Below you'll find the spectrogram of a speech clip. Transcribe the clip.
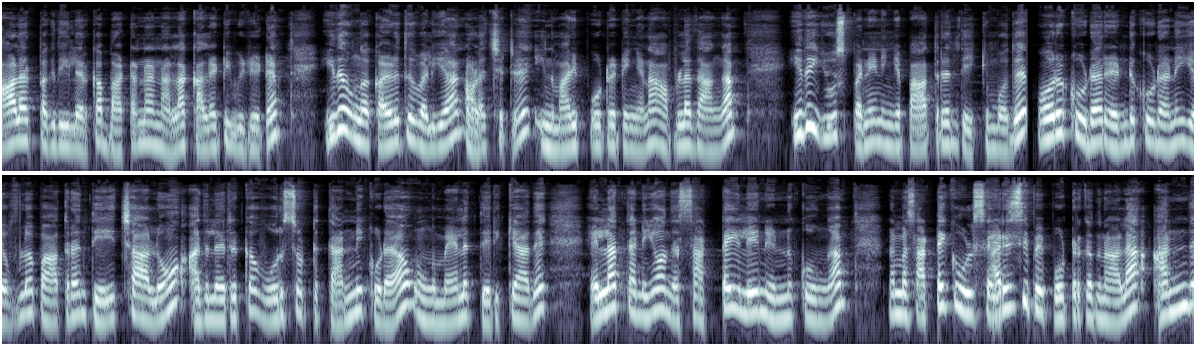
காலர் பகுதியில் இருக்க பட்டனை நல்லா கலட்டி விட்டுட்டு இதை உங்கள் கழுத்து வழியாக நுழைச்சிட்டு இந்த மாதிரி போட்டுட்டிங்கன்னா அவ்வளோதாங்க இது யூஸ் பண்ணி நீங்கள் பாத்திரம் தேய்க்கும் போது ஒரு கூட ரெண்டு கூடன்னு எவ்வளோ பாத்திரம் தேய்ச்சாலும் அதில் இருக்க ஒரு சொட்டு தண்ணி கூட உங்கள் மேலே தெரிக்காது எல்லா தண்ணியும் அந்த சட்டையிலே நின்றுக்குங்க நம்ம சட்டைக்கு உள் அரிசி போய் போட்டிருக்கிறதுனால அந்த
